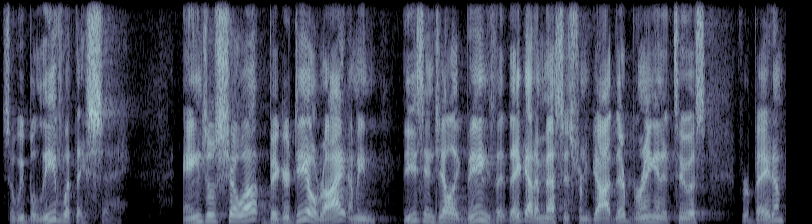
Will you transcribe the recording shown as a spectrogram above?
so we believe what they say. Angels show up, bigger deal, right? I mean, these angelic beings, they got a message from God, they're bringing it to us verbatim.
